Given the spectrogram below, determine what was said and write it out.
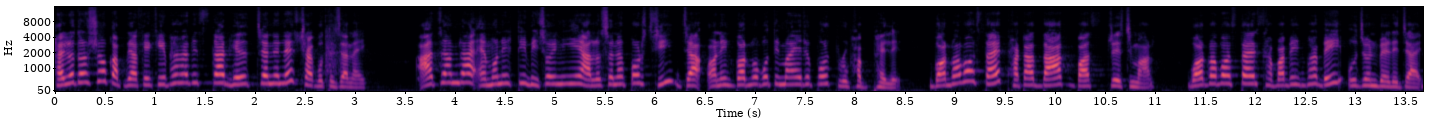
হ্যালো দর্শক আপনাকে কীভাবে আবিষ্কার হেলথ চ্যানেলে স্বাগত জানাই। আজ আমরা এমন একটি বিষয় নিয়ে আলোচনা করছি যা অনেক গর্ভবতী মায়ের উপর প্রভাব ফেলে। গর্ভাবস্থায় ফাটা দাগ বা স্ট্রেচ মার্ক গর্ভাবস্থায় স্বাভাবিকভাবেই ওজন বেড়ে যায়।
